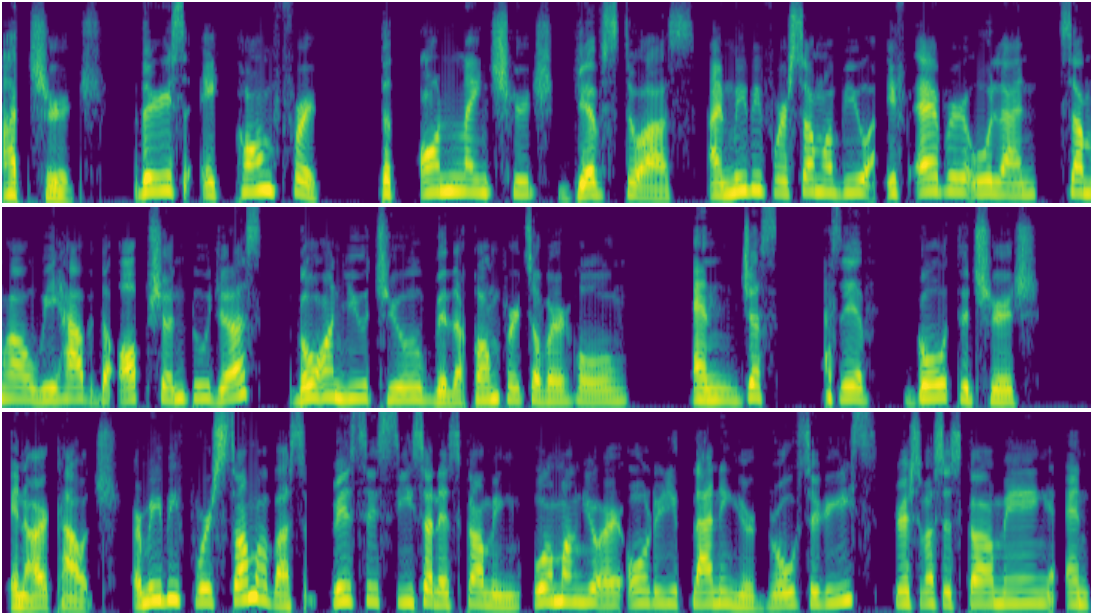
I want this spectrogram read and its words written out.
at church. There is a comfort that online church gives to us. And maybe for some of you, if ever, Ulan, somehow we have the option to just go on YouTube with the comforts of our home and just as if go to church in our couch. Or maybe for some of us, busy season is coming. Who among you are already planning your groceries? Christmas is coming. And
